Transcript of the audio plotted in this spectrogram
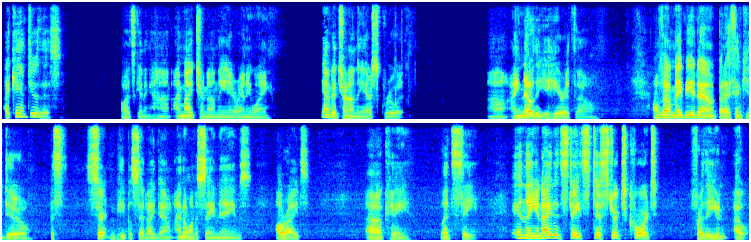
I can't do this. Oh, it's getting hot. I might turn on the air anyway. Yeah, I'm going to turn on the air. Screw it. Uh, I know that you hear it though. Although maybe you don't, but I think you do. But certain people said I don't. I don't want to say names. All right. Okay. Let's see. In the United States District Court for the un- oh,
